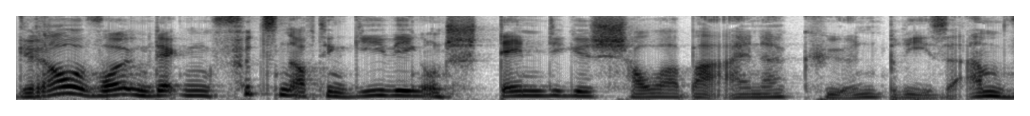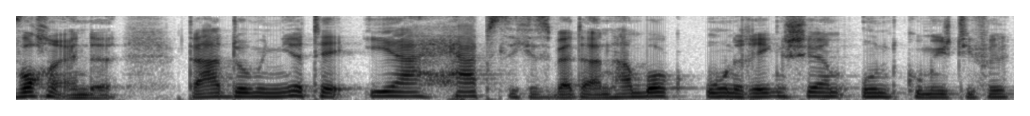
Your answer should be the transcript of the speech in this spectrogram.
Graue Wolkendecken, Pfützen auf den Gehwegen und ständige Schauer bei einer kühlen Brise. Am Wochenende, da dominierte eher herbstliches Wetter in Hamburg. Ohne Regenschirm und Gummistiefel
